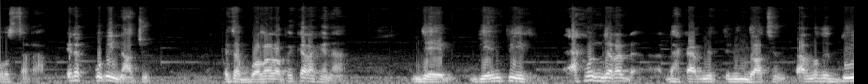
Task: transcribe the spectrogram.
অবস্থাটা, এটা খুবই নাজুক। এটা বলার অপেক্ষা রাখে না যে বিএনপির এখন যারা ঢাকার নেতৃবৃন্দ আছেন, তার মধ্যে দুই,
